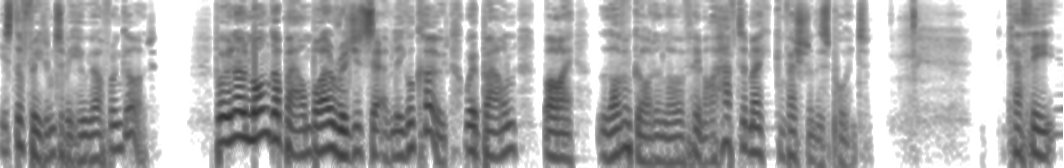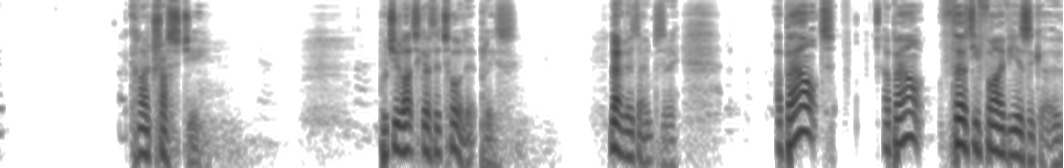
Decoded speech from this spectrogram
It's the freedom to be who we are in God. But we're no longer bound by a rigid set of legal code. We're bound by love of God and love of Him. I have to make a confession at this point. Kathy, can I trust you? Would you like to go to the toilet, please? No, no, don't. Sorry. About, about 35 years ago,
